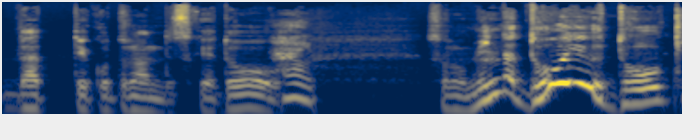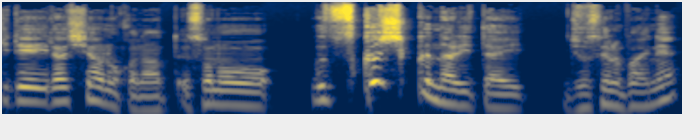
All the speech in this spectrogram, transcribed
だってことなんですけど、はいそのみんなどういう動機でいらっしゃるのかなってその美しくなりたい女性の場合ね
